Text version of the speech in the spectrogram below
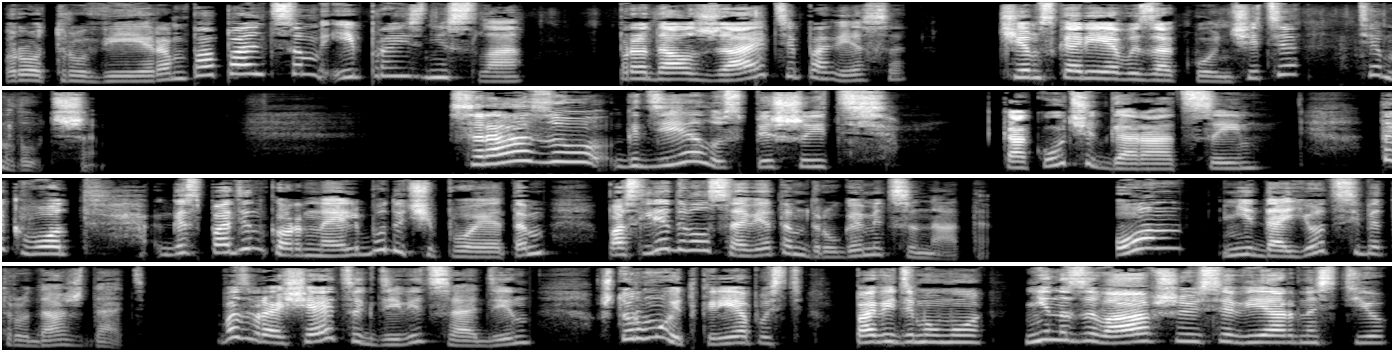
Ротру веером по пальцам и произнесла «Продолжайте, повеса. Чем скорее вы закончите, тем лучше». «Сразу к делу спешить, как учит Гораций». Так вот, господин Корнель, будучи поэтом, последовал советам друга мецената. Он не дает себе труда ждать возвращается к девице один, штурмует крепость, по-видимому, не называвшуюся верностью,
